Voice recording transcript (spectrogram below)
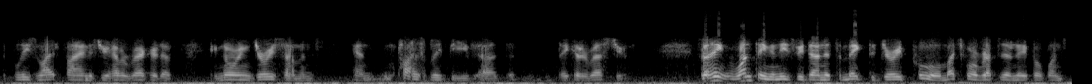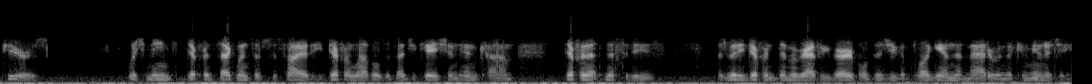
the police might find that you have a record of ignoring jury summons and possibly be uh, they could arrest you. So I think one thing that needs to be done is to make the jury pool much more representative of one's peers, which means different segments of society, different levels of education, income, different ethnicities. There's many different demographic variables as you can plug in that matter in the community.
